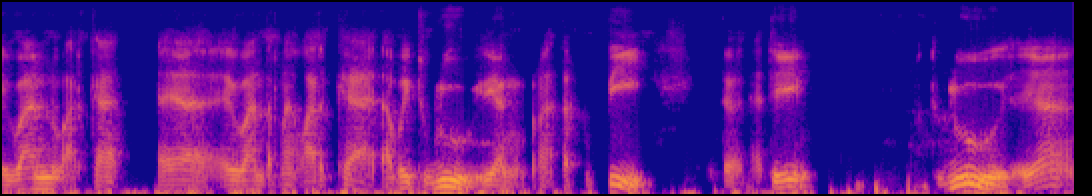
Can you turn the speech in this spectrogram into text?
hewan warga eh, hewan ternak warga tapi dulu yang pernah terbukti gitu. jadi dulu ya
